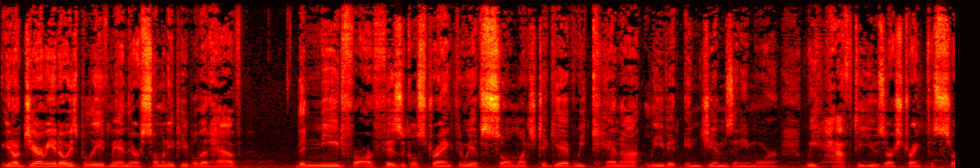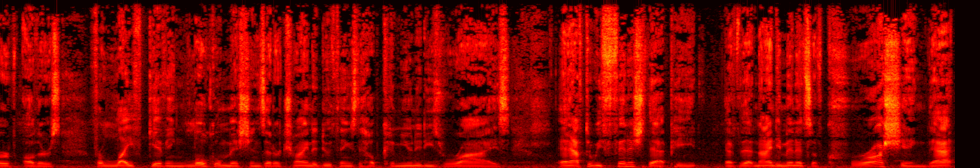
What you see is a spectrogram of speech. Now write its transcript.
you know jeremy had always believed man there are so many people that have the need for our physical strength and we have so much to give. We cannot leave it in gyms anymore. We have to use our strength to serve others for life-giving local missions that are trying to do things to help communities rise. And after we finished that pete after that 90 minutes of crushing that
